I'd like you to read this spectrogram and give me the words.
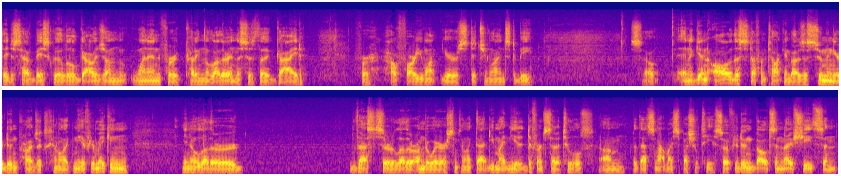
they just have basically a little gouge on one end for cutting the leather and this is the guide for how far you want your stitching lines to be. So and again all of this stuff I'm talking about is assuming you're doing projects kind of like me. If you're making you know leather vests or leather underwear or something like that, you might need a different set of tools. Um, but that's not my specialty. So if you're doing belts and knife sheaths and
